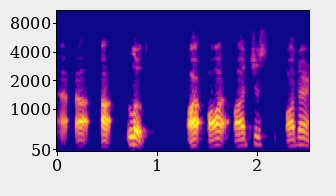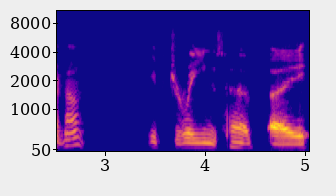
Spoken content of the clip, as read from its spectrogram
I, I, look, I, I, I just, I don't know if dreams have a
